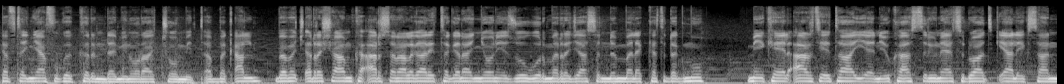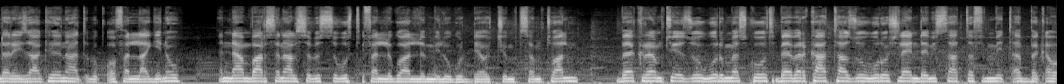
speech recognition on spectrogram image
ከፍተኛ ፉክክር እንደሚኖራቸውም ይጠበቃል። በመጨረሻም ከአርሰናል ጋር የተገናኘውን የዝውውር መረጃ ስንመለከት ደግሞ ሚካኤል አርቴታ የኒውካስትል ዩናይትድ አጥቂ አሌክሳንደር ኢዛክን አጥብቆ ፈላጊ ነው እናም በአርሰናል ስብስብ ውስጥ ይፈልጓል የሚሉ ጉዳዮችም ተሰምቷል። በክረምቱ የዝውውር መስኮት በበርካታ ዝውውሮች ላይ እንደሚሳተፍ የሚጠበቀው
